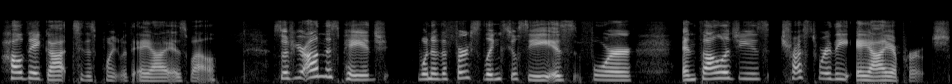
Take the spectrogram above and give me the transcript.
how they got to this point with AI as well. So if you're on this page, one of the first links you'll see is for Anthology's Trustworthy AI Approach.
